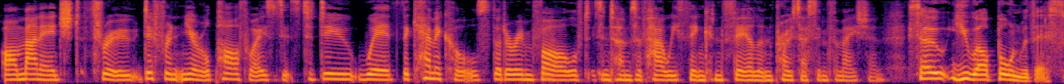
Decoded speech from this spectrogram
are managed through different neural pathways. It's to do with the chemicals that are involved in terms of how we think and feel and process information. So you are born with this.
